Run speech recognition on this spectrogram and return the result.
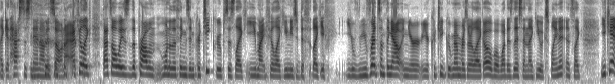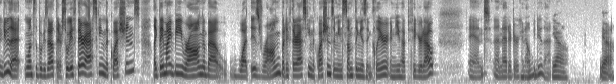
Like it has to stand on its own. I, I, feel like that's always the problem. One of the things in critique groups is like you might feel like you need to def- like if you you've read something out and your your critique group members are like, oh, but what is this? And like you explain it, and it's like you can't do that once the book is out there. So if they're asking the questions, like they might be wrong about what is wrong, but if they're asking the questions, it means something isn't clear, and you have to figure it out. And an editor can mm-hmm. help you do that. Yeah, yeah.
